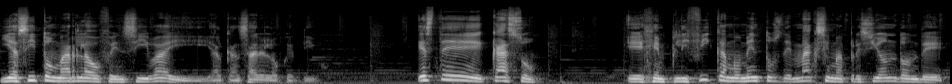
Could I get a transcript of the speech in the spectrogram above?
y así tomar la ofensiva y alcanzar el objetivo. Este caso ejemplifica momentos de máxima presión donde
